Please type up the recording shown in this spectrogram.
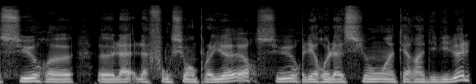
sur la, fonction employeur, sur les relations interindividuelles,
